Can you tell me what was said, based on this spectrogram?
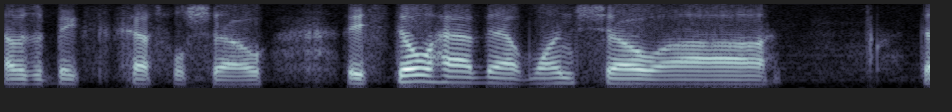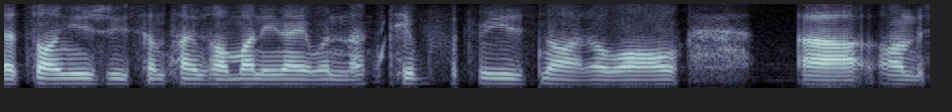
That was a big successful show. They still have that one show uh, that's on usually sometimes on Monday night when Table for Three is not along uh, on the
